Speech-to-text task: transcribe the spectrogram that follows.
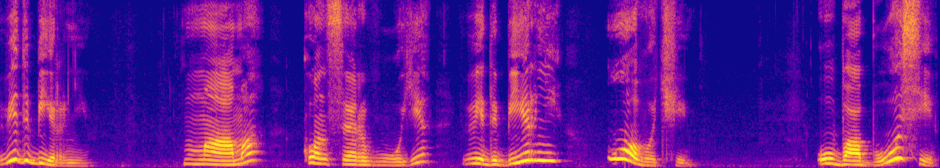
відбірні. Мама консервує відбірні овочі. У бабусі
